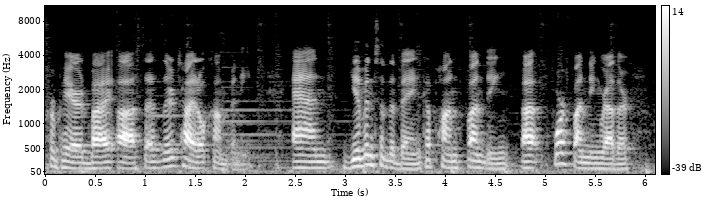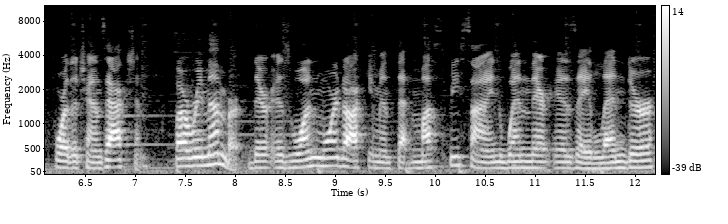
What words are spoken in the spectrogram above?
prepared by us as their title company and given to the bank upon funding, uh, for funding rather, for the transaction. But remember, there is one more document that must be signed when there is a lender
